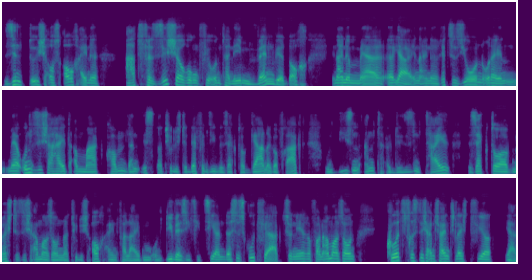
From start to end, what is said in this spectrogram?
sind durchaus auch eine Art Versicherung für Unternehmen, wenn wir doch in eine mehr, äh, ja, in eine Rezession oder in mehr Unsicherheit am Markt kommen, dann ist natürlich der defensive Sektor gerne gefragt. Und diesen Anteil, diesen Teilsektor möchte sich Amazon natürlich auch einverleiben und diversifizieren. Das ist gut für Aktionäre von Amazon kurzfristig anscheinend schlecht für ja,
